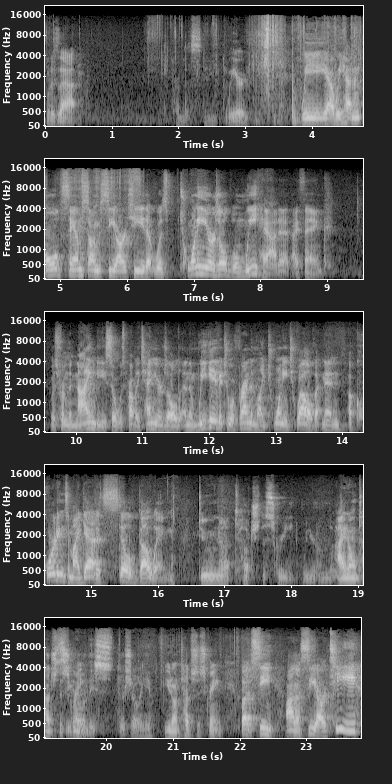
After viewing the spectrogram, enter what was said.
What is that? the. Weird. We yeah we had an old Samsung CRT that was 20 years old when we had it. I think it was from the 90s, so it was probably 10 years old. And then we gave it to a friend in like 2012, and then according to my dad, it's still going. Do not touch the screen when you're unloading. I don't touch the see screen. They, they're showing you. You don't touch the screen. But see, on a CRT,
